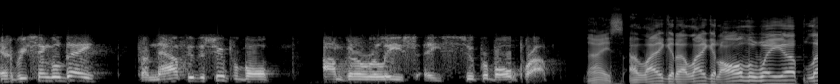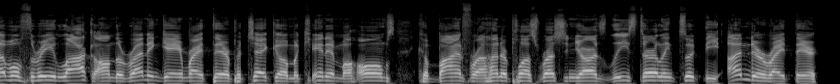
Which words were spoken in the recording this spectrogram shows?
every single day from now through the Super Bowl, I'm going to release a Super Bowl prop. Nice. I like it. I like it. All the way up. Level three lock on the running game right there. Pacheco, McKinnon, Mahomes combined for 100 plus rushing yards. Lee Sterling took the under right there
